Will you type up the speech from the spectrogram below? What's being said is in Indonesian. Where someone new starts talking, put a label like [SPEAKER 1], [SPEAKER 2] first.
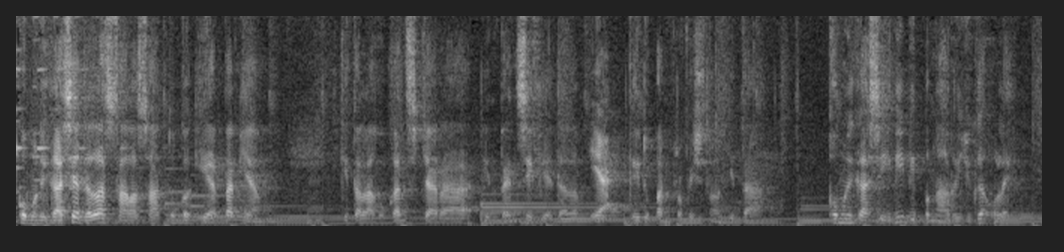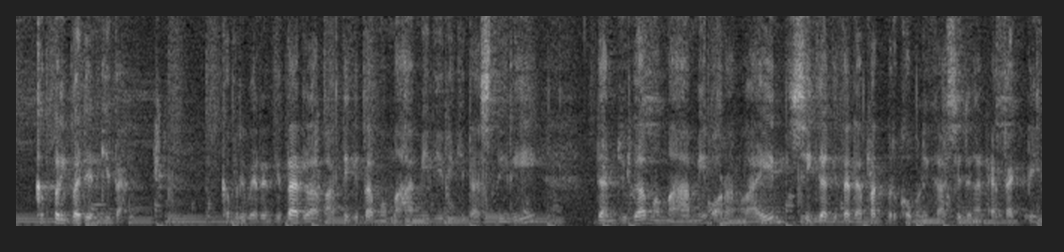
[SPEAKER 1] komunikasi adalah salah satu kegiatan yang kita lakukan secara intensif ya dalam
[SPEAKER 2] Ya.
[SPEAKER 1] kehidupan profesional kita. Komunikasi ini dipengaruhi juga oleh kepribadian kita. Kepribadian kita dalam arti kita memahami diri kita sendiri dan juga memahami orang lain sehingga kita dapat berkomunikasi dengan efektif.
